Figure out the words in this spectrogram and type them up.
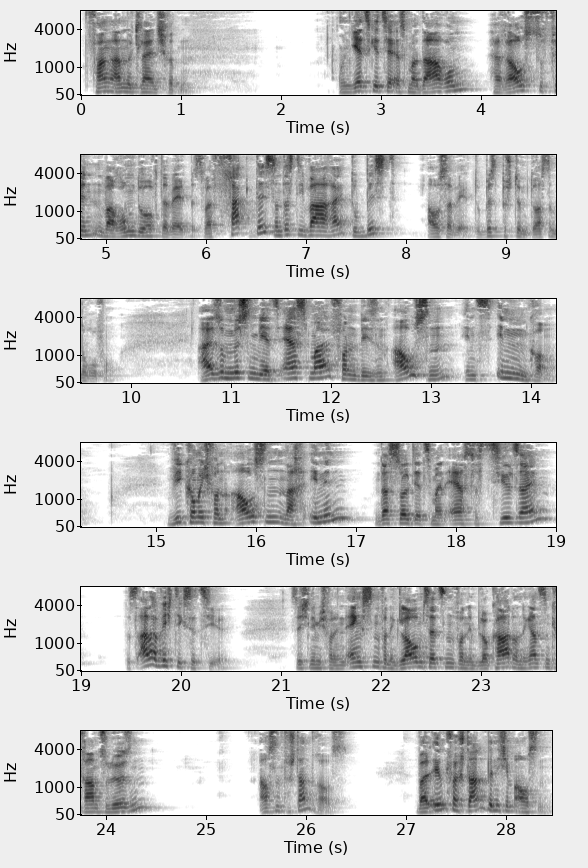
Fang an mit kleinen Schritten. Und jetzt geht's ja erstmal darum, herauszufinden, warum du auf der Welt bist. Weil Fakt ist, und das ist die Wahrheit, du bist auserwählt, du bist bestimmt, du hast eine Berufung. Also müssen wir jetzt erstmal von diesem Außen ins Innen kommen. Wie komme ich von außen nach innen? Und das sollte jetzt mein erstes Ziel sein. Das allerwichtigste Ziel. Sich nämlich von den Ängsten, von den Glaubenssätzen, von den Blockaden und den ganzen Kram zu lösen. Aus dem Verstand raus. Weil im Verstand bin ich im Außen.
